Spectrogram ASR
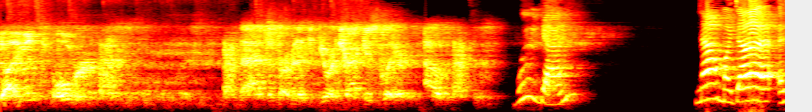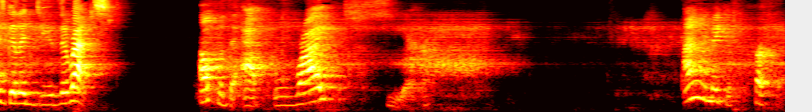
Alignment over. That's affirmative. Your track is clear. Out. We're done. Now my dad is gonna do the rest. I'll put the app right here. I'm gonna make it perfect.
